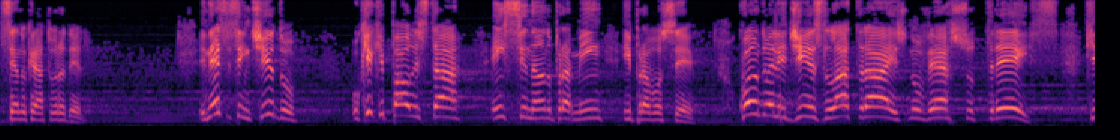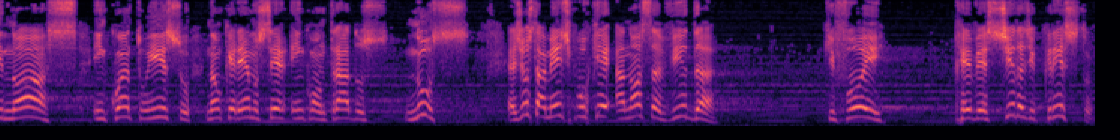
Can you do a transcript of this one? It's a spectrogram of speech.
sendo criatura dele. E nesse sentido, o que que Paulo está ensinando para mim e para você? Quando ele diz lá atrás, no verso 3, que nós, enquanto isso, não queremos ser encontrados nus, é justamente porque a nossa vida, que foi revestida de Cristo,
